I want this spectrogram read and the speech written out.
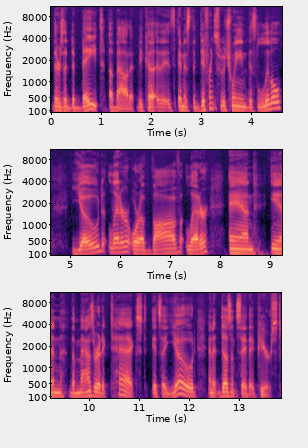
there's a debate about it because it's, and it's the difference between this little yod letter or a vav letter and in the Masoretic text it's a yod and it doesn't say they pierced.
